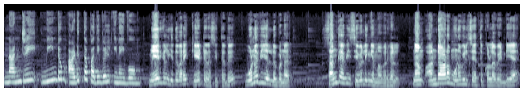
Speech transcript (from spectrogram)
நன்றி. மீண்டும் அடுத்த பதிவில் இணைவோம். நேர்கள் இதுவரை கேட்டு ரசித்தது உணவியல் நிபுணர் சங்கவி சிவலிங்கம் அவர்கள். நாம் அன்றாடம் உணவில் சேர்த்துக் கொள்ள வேண்டிய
